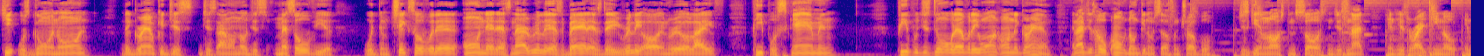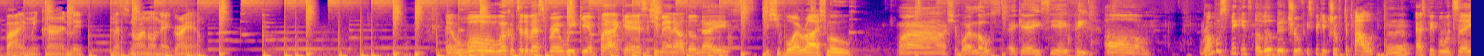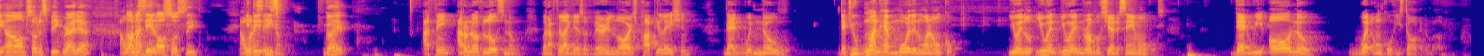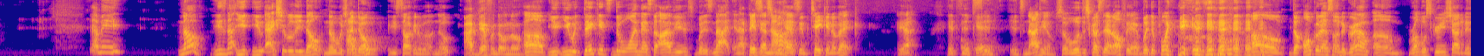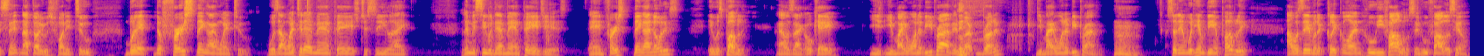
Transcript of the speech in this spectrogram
get what's going on, the gram could just just I don't know, just mess over you with them chicks over there on there that's not really as bad as they really are in real life. People scamming. People just doing whatever they want on the gram. And I just hope Unc don't get himself in trouble. Just getting lost in sauce and just not in his right, you know, environment currently, messing around on that gram. And whoa, welcome to the Best Friend Weekend Podcast. It's your man Aldo Nice. It's your boy Rod Smooth. Wow, it's your boy Los, aka CAP. Um, Rumble speaking a little bit of truth. He's speaking truth to power, Mm-hmm. as people would say, um, so to speak, right there. I Um, want I to say did this. also see. I want to did say these- something. Go ahead. I think I don't know if Los know, but I feel like there's a very large population that would know that you one have more than one uncle. You and you and you and Rumble share the same uncles. That we all know what uncle he's talking about. I mean, no, he's not. You you actually don't know which I uncle don't? he's talking about. Nope. I definitely don't know. Um, you you would think it's the one that's the obvious, but it's not, and I think It's that's not. what has him taken aback. Yeah, it's it's Okay. it- it's not him. So we'll discuss that off air. But the point is, um, the uncle that's on the ground, um, Rumble screenshotted and sent, and I thought he was funny too. But the first thing I went to was I went to that man page to see like, let me see what that man page is. And first thing I noticed, it was public, and I was like, okay, you you might want to be private, brother. You might want to be private. Mm. So then with him being public, I was able to click on who he follows and who follows him.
